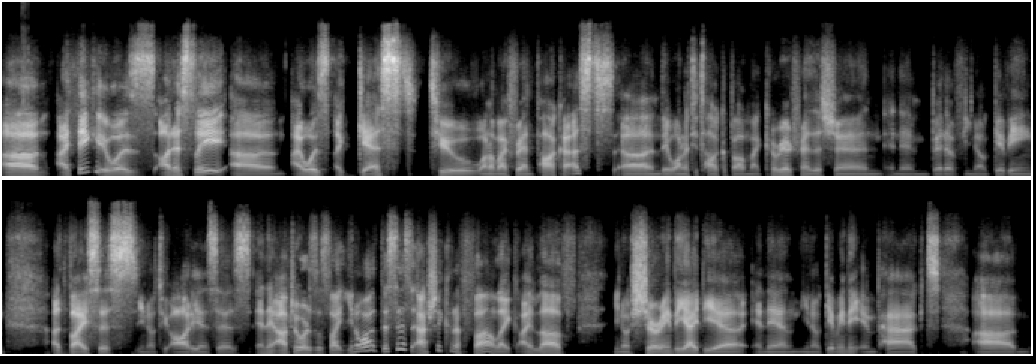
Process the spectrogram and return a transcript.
Um, I think it was honestly, um, I was a guest to one of my friend podcasts. Uh, and they wanted to talk about my career transition and then a bit of, you know, giving advices, you know, to audiences. And then afterwards, it's like, you know what, this is actually kind of fun. Like I love, you know, sharing the idea and then, you know, giving the impact. Um,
